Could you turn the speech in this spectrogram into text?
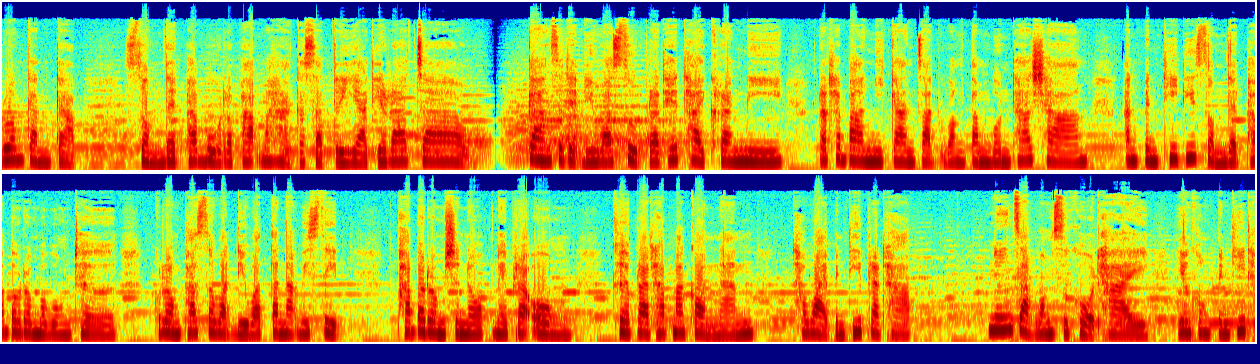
ร่วมกันกับ สมเด็จพระบูรพมหากษัตริยาธิราชเจ้า การเสด็จนิวัตสู่ประเทศไทยครั้งนี้ รัฐบาลมีการจัดวังตำบลท่าช้าง อันเป็นที่ที่สมเด็จพระบรมวงศ์เธอ กรมพระสวัสดิวัฒนวิสิทธิ์พระบรมชนกในพระองค์ เคยประทับมาก่อนนั้น ถวายเป็นที่ประทับ เนื่องจากวังสุขโขทัยยังคงเป็นที่ท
